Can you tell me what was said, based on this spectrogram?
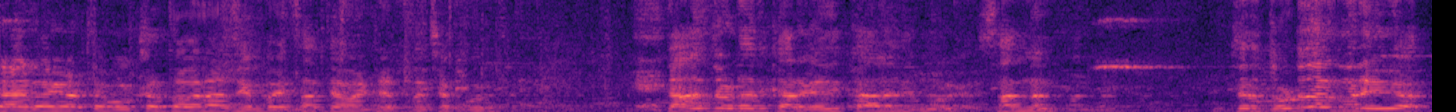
ఛాయ్ దాకా అట్లా కొనుక్కొస్తాం అని అజీం పోయి సత్యం అంటే ఎట్లా చెప్పు? దాంతో అది కరగది కాలది మురగదు. సన్నది ఇద్దరు దొడ్డు అనుకుని ఏం కాదు.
